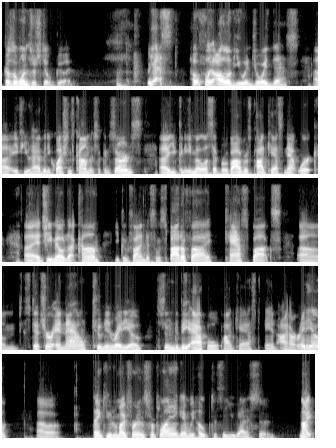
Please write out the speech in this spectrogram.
because the ones are still good. But yes, hopefully all of you enjoyed this. Uh, if you have any questions, comments, or concerns, uh, you can email us at Revivers Podcast Network uh, at gmail.com. You can find us on Spotify, Castbox, um, Stitcher, and now TuneIn Radio, soon to be Apple Podcast and iHeartRadio. Uh, thank you to my friends for playing, and we hope to see you guys soon. Night.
